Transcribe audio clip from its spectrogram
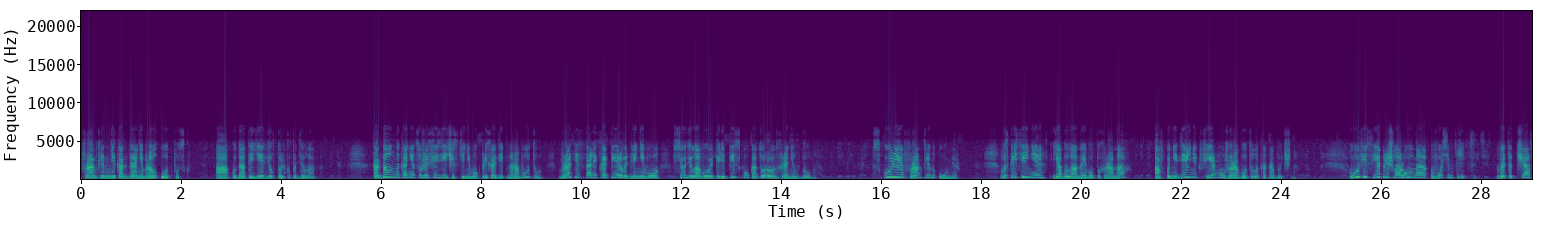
Франклин никогда не брал отпуск, а куда-то ездил только по делам. Когда он, наконец, уже физически не мог приходить на работу, братья стали копировать для него всю деловую переписку, которую он хранил дома. Вскоре Франклин умер – в воскресенье я была на его похоронах, а в понедельник фирма уже работала как обычно. В офис я пришла ровно в 8.30. В этот час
